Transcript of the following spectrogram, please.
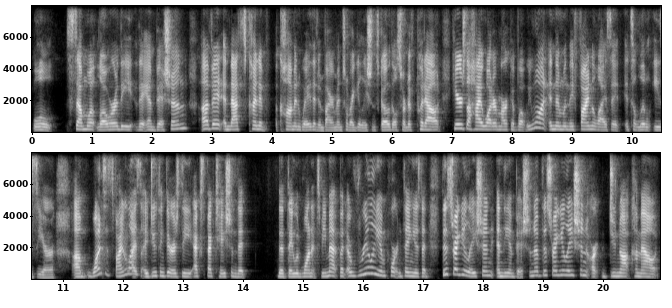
will somewhat lower the the ambition of it and that's kind of a common way that environmental regulations go. They'll sort of put out here's the high water mark of what we want and then when they finalize it it's a little easier. Um, once it's finalized i do think there is the expectation that that they would want it to be met. But a really important thing is that this regulation and the ambition of this regulation are do not come out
